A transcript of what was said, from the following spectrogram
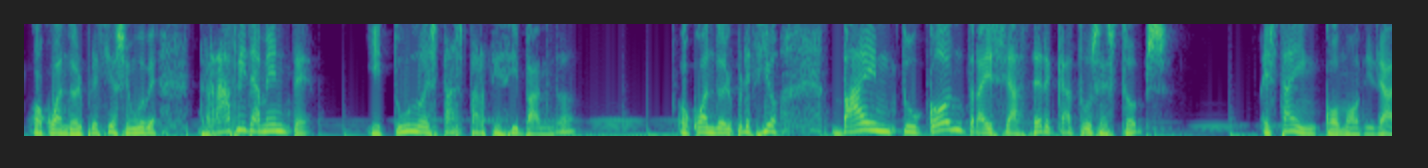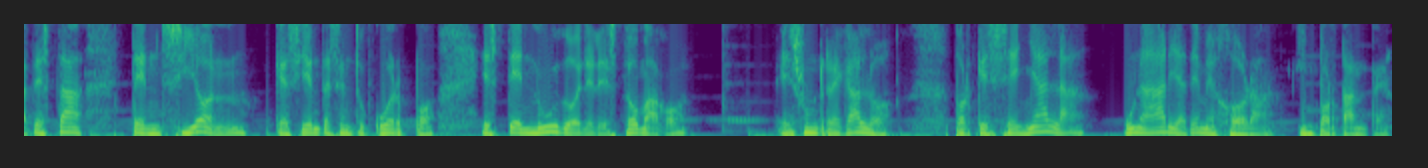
o cuando el precio se mueve rápidamente y tú no estás participando, o cuando el precio va en tu contra y se acerca a tus stops. Esta incomodidad, esta tensión que sientes en tu cuerpo, este nudo en el estómago, es un regalo, porque señala una área de mejora importante.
